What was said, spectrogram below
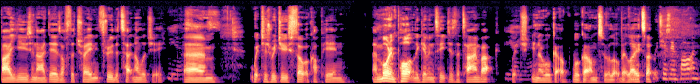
by using ideas off the training through the technology, um, which has reduced photocopying and more importantly, giving teachers the time back, which you know we'll get we'll get onto a little bit later. Which is important.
